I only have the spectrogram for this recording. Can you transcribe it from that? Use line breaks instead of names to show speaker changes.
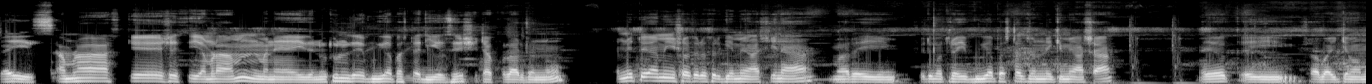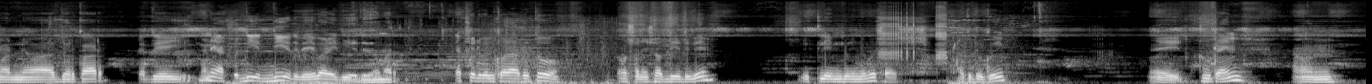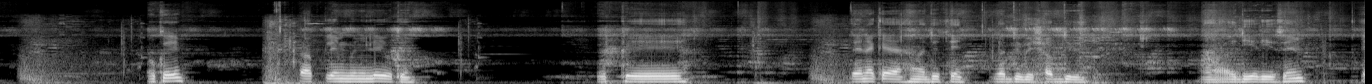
Guys আমরা আজকে এসেছি, আমরা মানে এই যে নতুন যে বুয়া পাসটা দিয়েছে, সেটা খোলার জন্য। এমনিতে আমি সচরাচর গেমে আসি না, আমার এই শুধুমাত্র এই বুয়া পাসটার জন্য গেমে আসা। যাই হোক, এই সব আইটেম আমার নেওয়া দরকার। এটা দিয়েই মানে একশো দিয়ে দিয়ে দেবে এবারে দিয়ে দেবে। আমার একশো লেভেল করা আছে তো, সমস্যা নেই, সব দিয়ে দেবে। ক্লেম করে নেব, শেষ। এতটুকুই। এই টু টাইম ওকে ক্লেম নিলেই ওকে। ওকে দেয় না কে হ্যাঁ দিতে, এবার দিবে, সব দিবে। দিয়ে দিয়েছে।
